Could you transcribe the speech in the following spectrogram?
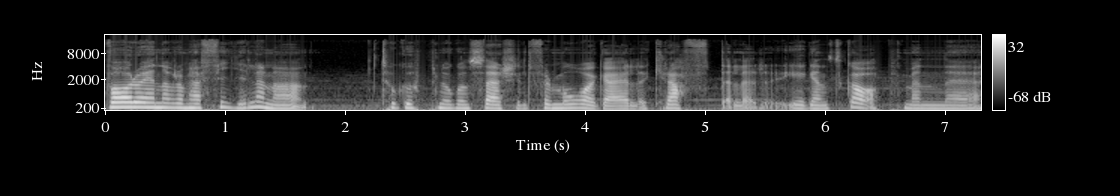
var och en av de här filerna tog upp någon särskild förmåga eller kraft eller egenskap, men eh,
